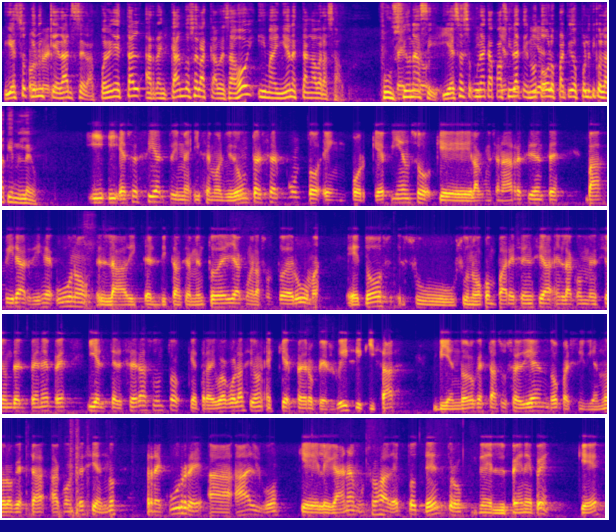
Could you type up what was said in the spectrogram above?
Y eso tienen que dársela. Pueden estar arrancándose las cabezas hoy y mañana están abrazados. Funciona Pero- así. Y eso es una capacidad que no todos los partidos políticos la tienen, Leo. Y, y eso es cierto, y, me- y se me olvidó un tercer punto en por qué pienso que la comisionada residente va a aspirar. Dije, uno, la el distanciamiento de ella con el asunto de Luma. Eh, dos, su, su no comparecencia en la convención del PNP. Y el tercer asunto que traigo a colación es que Pedro Pierluisi, quizás viendo lo que está sucediendo, percibiendo lo que está aconteciendo, recurre a algo que le gana a muchos adeptos dentro del PNP, que es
